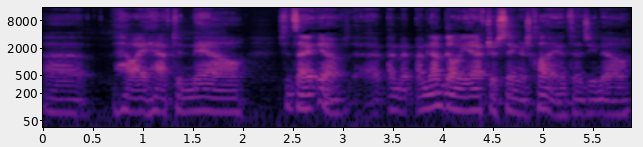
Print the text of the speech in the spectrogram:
uh, how I have to now, since I, you know, I'm, I'm now going after Singer's clients, as you know,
